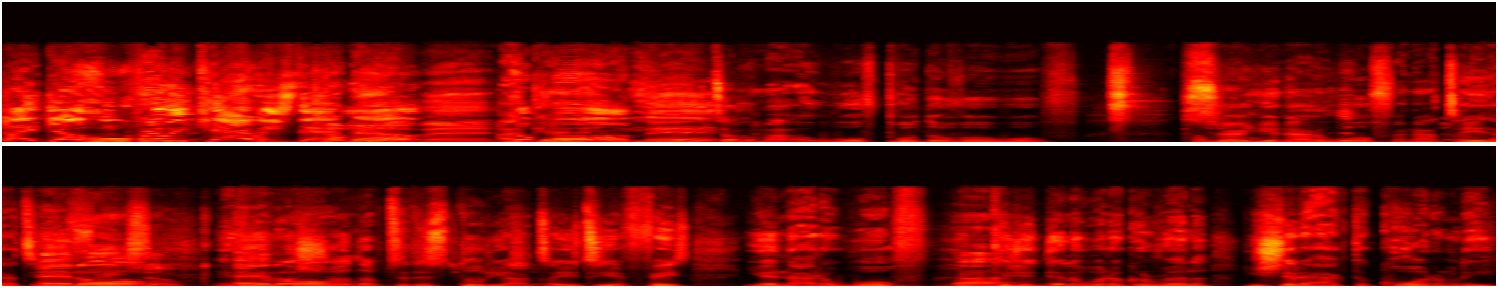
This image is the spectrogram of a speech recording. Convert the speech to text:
Like, yo, who really carries that, Come bro? on, man. I Come get on, it. Man. You talking about a wolf pulled over a wolf. Sir, you're not a wolf, and I'll tell you that to your At face. all. Joke. If you ever all. showed up to the studio, I'll tell you to your face, you're not a wolf. Nah. Because you're dealing with a gorilla. You should have acted accordingly.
